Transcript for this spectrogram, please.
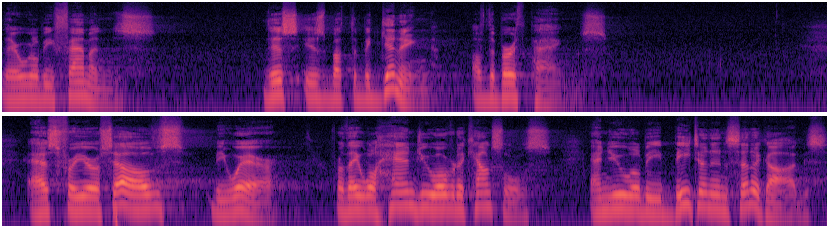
There will be famines. This is but the beginning of the birth pangs. As for yourselves, beware, for they will hand you over to councils, and you will be beaten in synagogues,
